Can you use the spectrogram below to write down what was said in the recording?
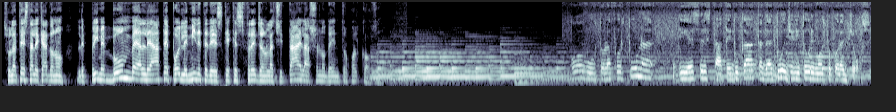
Sulla testa le cadono le prime bombe alleate e poi le mine tedesche che sfregiano la città e lasciano dentro qualcosa. Avuto la fortuna di essere stata educata da due genitori molto coraggiosi,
